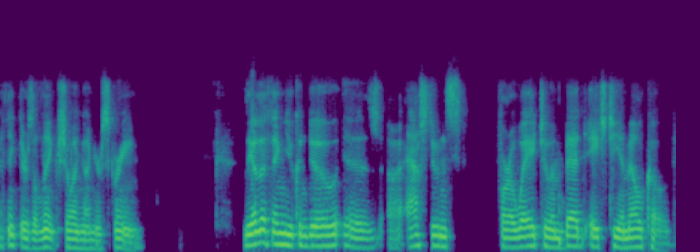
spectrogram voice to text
I think there's a link showing on your screen. The other thing you can do is uh, ask students for a way to embed HTML code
